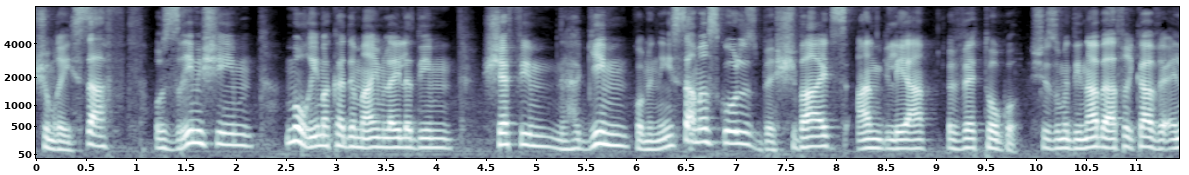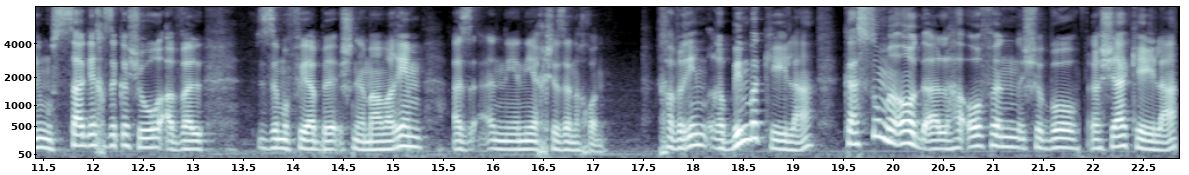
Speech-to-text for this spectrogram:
שומרי סף, עוזרים אישיים, מורים אקדמאים לילדים, שפים, נהגים, כל מיני summer schools בשוויץ, אנגליה וטוגו, שזו מדינה באפריקה ואין לי מושג איך זה קשור, אבל זה מופיע בשני מאמרים, אז אני אניח שזה נכון. חברים רבים בקהילה כעסו מאוד על האופן שבו ראשי הקהילה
